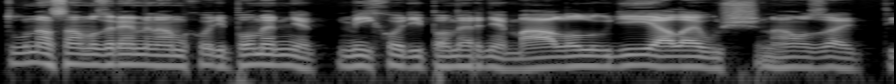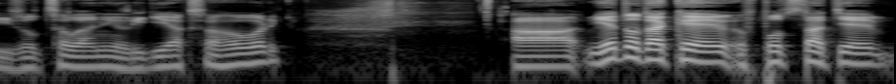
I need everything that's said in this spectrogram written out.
Tu na samozrejme nám chodí pomerne, my chodí pomerne málo ľudí, ale už naozaj tí zocelení ľudí, ak sa hovorí. A je to také v podstate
